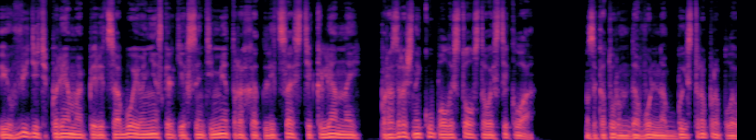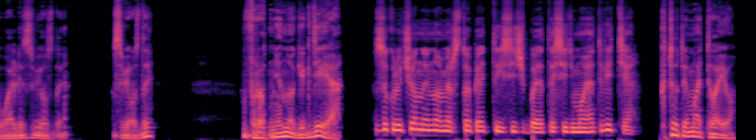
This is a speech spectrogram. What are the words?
И увидеть прямо перед собой в нескольких сантиметрах от лица стеклянной, прозрачный купол из толстого стекла, за которым довольно быстро проплывали звезды. Звезды? В рот мне ноги, где я? Заключенный номер 105 тысяч бета 7 ответьте. Кто ты, мать твою?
